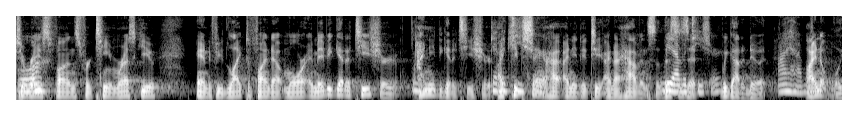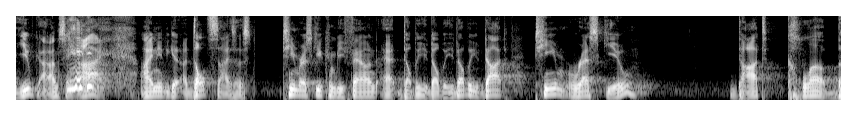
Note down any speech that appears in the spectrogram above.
to raise funds for Team Rescue. And if you'd like to find out more and maybe get a T-shirt, I need to get a T-shirt. Mm-hmm. Get a I keep saying I, t-shirt. I need a T, and I haven't. So this have is a it. t-shirt. We got to do it. I have I know. Well, you've got. I'm saying I. I need to get adult sizes. Team Rescue can be found at www.teamrescue.club,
